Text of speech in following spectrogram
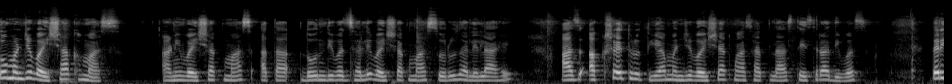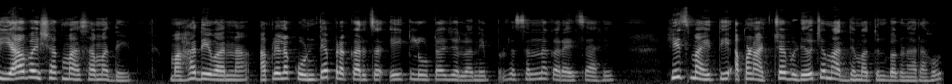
तो म्हणजे वैशाख मास. आणि वैशाख मास आता दोन दिवस झाले वैशाख मास सुरू झालेला आहे. आज अक्षय तृतीया म्हणजे वैशाख मासातला आज तिसरा दिवस. तर या वैशाख मासामध्ये महादेवांना आपल्याला कोणत्या प्रकारचं एक लोटा जलाने प्रसन्न करायचं आहे हीच माहिती आपण आजच्या व्हिडिओच्या माध्यमातून बघणार आहोत.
